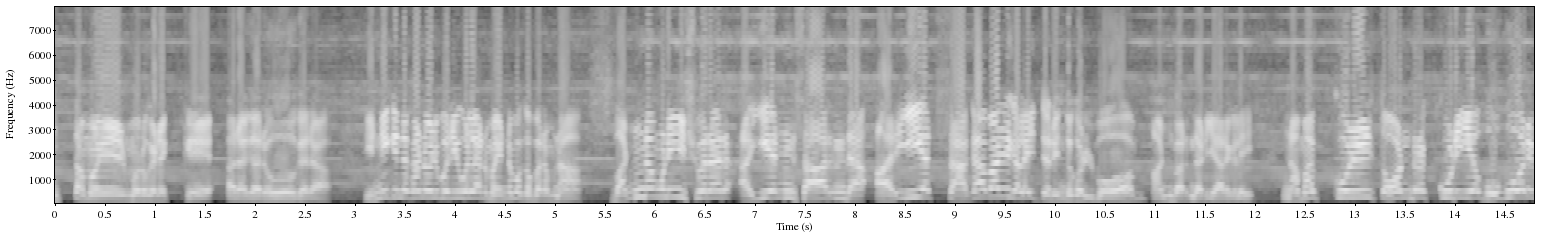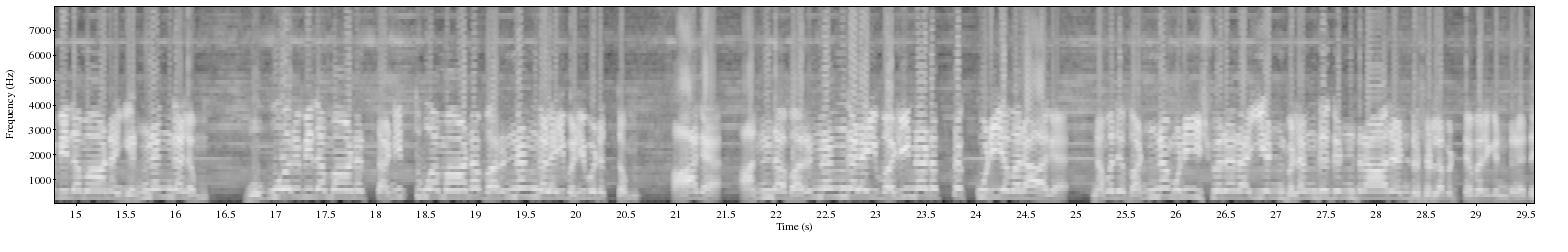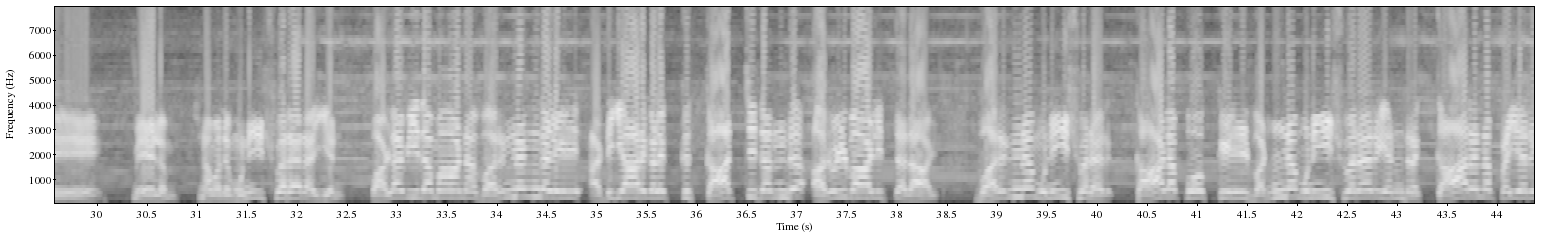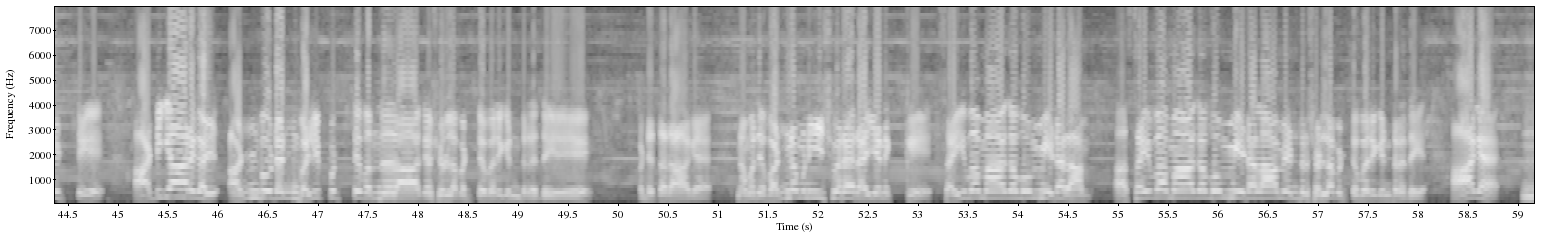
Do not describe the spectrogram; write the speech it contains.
முத்தமிழ் முருகனுக்கு அரகரோகரா. இன்னைக்கு இந்த காணொலி பதிவுல நம்ம என்ன பார்க்க போறோம்னா வண்ணமுனீஸ்வரர் ஐயன் சார்ந்த அரிய தகவல்களை தெரிந்து கொள்வோம். அன்பர்ந்த அடியார்களே நமக்குள் தோன்றக்கூடிய ஒவ்வொரு விதமான எண்ணங்களும் ஒவ்வொரு விதமான தனித்துவமான வர்ணங்களை வெளிப்படுத்தும். ஆக அந்த வர்ணங்களை வழிநடத்தக்கூடியவராக நமது வண்ணமுனீஸ்வரர் ஐயன் விளங்குகின்றார் என்று சொல்லப்பட்டு வருகின்றது. மேலும் நமது முனீஸ்வரர் ஐயன் பலவிதமான வர்ணங்களில் அடியார்களுக்கு காட்சி தந்து அருள்வாளித்ததால் வர்ண முனீஸ்வரர் காலப்போக்கில் வண்ண முனீஸ்வரர் என்ற காரண பெயரிட்டு அடியார்கள் அன்புடன் வழிபட்டு வந்ததாக சொல்லப்பட்டு வருகின்றது. அடுத்ததாக நமது வண்ணமுனீஸ்வரர் ஐயனுக்கு சைவமாகவும் இடலாம் அசைவமாகவும் இடலாம் என்று சொல்லப்பட்டு வருகின்றது. ஆக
